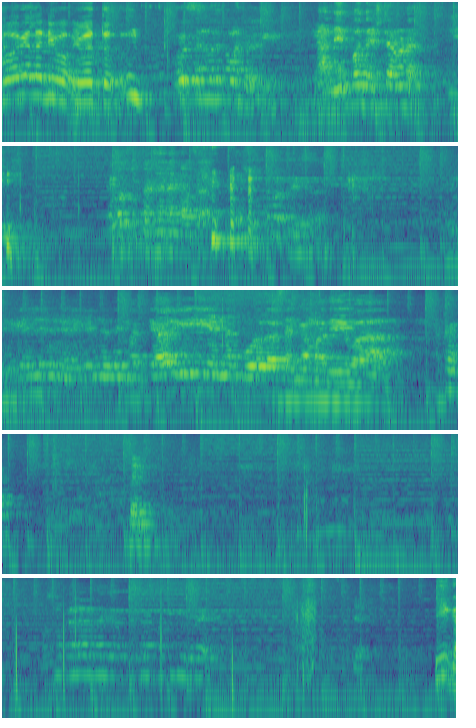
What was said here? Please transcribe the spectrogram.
ಹೋಗಲ್ಲ ನೀವು ಇವತ್ತು. ನಾನು ನೀನ್ ಬಂದ್ರೆ ಇಷ್ಟ ನೋಡ. ಕೂಡಲ ಸಂಗಮ ದೇವ ಈಗ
